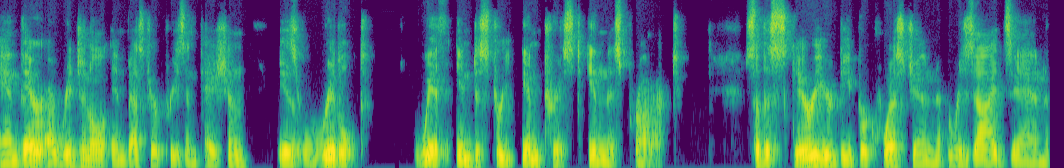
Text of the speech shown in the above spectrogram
and their original investor presentation is riddled with industry interest in this product. So the scarier deeper question resides in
